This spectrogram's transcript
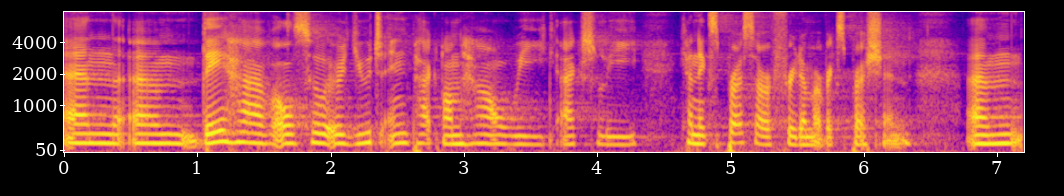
and um, they have also a huge impact on how we actually can express our freedom of expression. Um,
